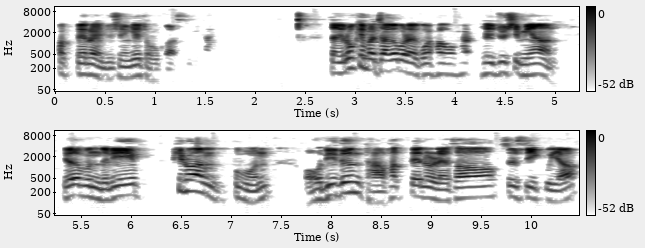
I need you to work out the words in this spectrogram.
확대를 해주시는 게 좋을 것 같습니다. 자, 이렇게만 작업을 하고 해주시면 여러분들이 필요한 부분 어디든 다 확대를 해서 쓸 수 있고요.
